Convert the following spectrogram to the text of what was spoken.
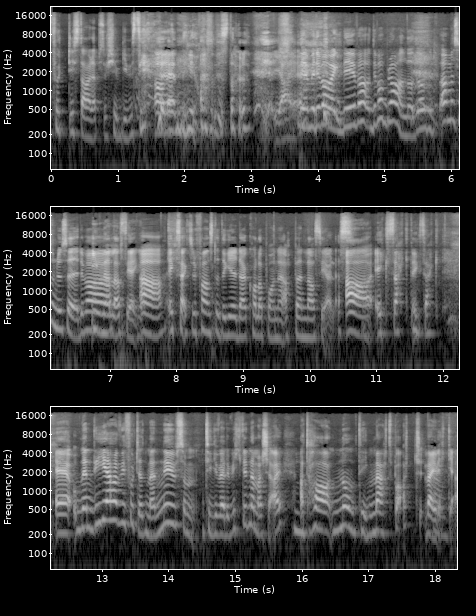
40 startups och 20 investerare. Av en miljon startup. ja, ja. Nej men det var, det, var, det var bra ändå. Det var typ, ja men som du säger, det var... Innan lanseringen. Ja, exakt. Så det fanns lite grejer där att kolla på när appen lanserades. Ja, exakt, exakt. Eh, och men det har vi fortsatt med nu som tycker är väldigt viktigt när man kör. Att ha någonting mätbart varje Mm. vecka.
